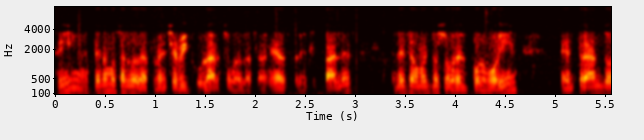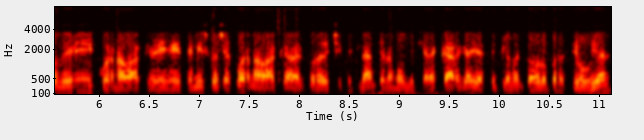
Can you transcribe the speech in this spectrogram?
sí, tenemos algo de afluencia vehicular sobre las avenidas principales. En este momento sobre el Polvorín, entrando de Cuernavaca, de Temisco hacia Cuernavaca, a la altura de Chiquitlán, tenemos ligera carga. Ya está implementado el operativo vial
